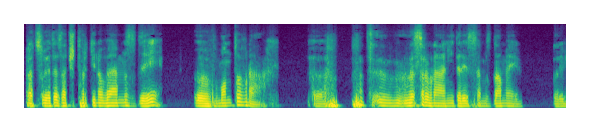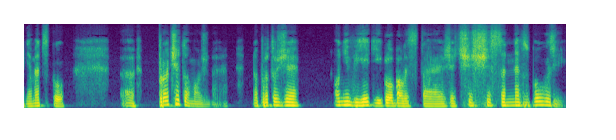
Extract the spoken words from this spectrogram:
pracujete za čtvrtinové mzdy eh, v montovnách, ve srovnání tedy se mzdami tady v Německu. Proč je to možné? No protože oni vědí, globalisté, že Češi se nevzbouří.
